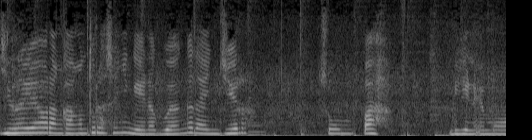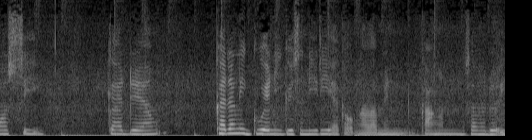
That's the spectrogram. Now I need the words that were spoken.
gila ya orang kangen tuh rasanya gak enak banget anjir. Sumpah bikin emosi. Kadang kadang nih gue nih gue sendiri ya kalau ngalamin kangen sama doi.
